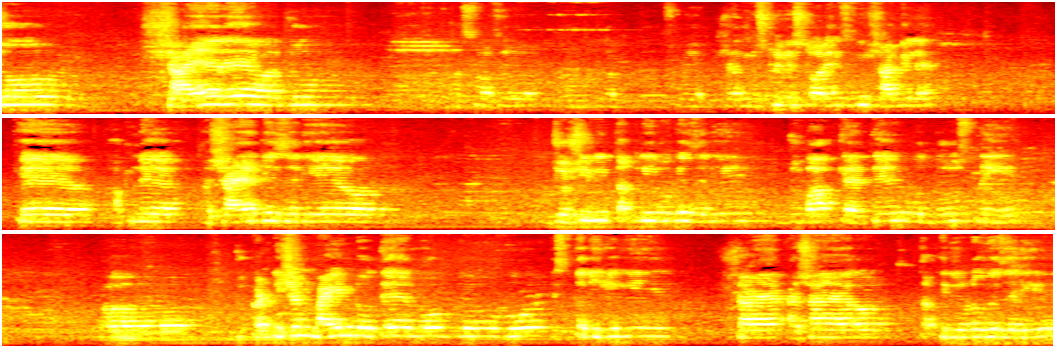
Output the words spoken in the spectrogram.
جو شاعر ہے اور جو اصل مطلب اس میں شاید مسلم اسٹورینس بھی شامل ہے کہ اپنے شاعر کے ذریعے اور جوشیلی تقریروں کے ذریعے جو بات کہتے ہیں وہ درست نہیں ہے اور جو کنڈیشن مائنڈ ہوتے ہیں لوگ وہ اس طریقے کی شاعر اشاعر اور تقریروں کے ذریعے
